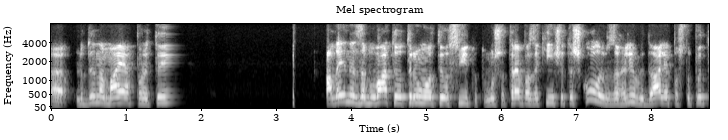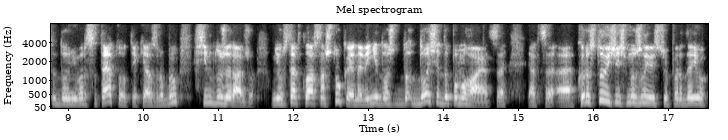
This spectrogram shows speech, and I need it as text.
е, людина має пройти. Але й не забувати отримувати освіту, тому що треба закінчити школу і взагалі в ідеалі поступити до університету, от як я зробив. Всім дуже раджу. Університет класна штука, і на війні досі допомагає. Це як це е, користуючись можливістю, передаю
